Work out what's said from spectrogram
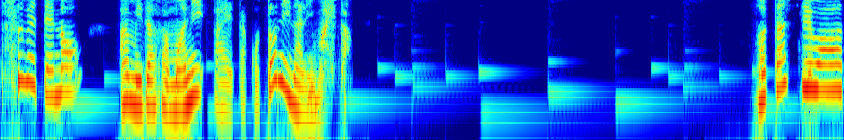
すべての阿弥陀様に会えたことになりました。私は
